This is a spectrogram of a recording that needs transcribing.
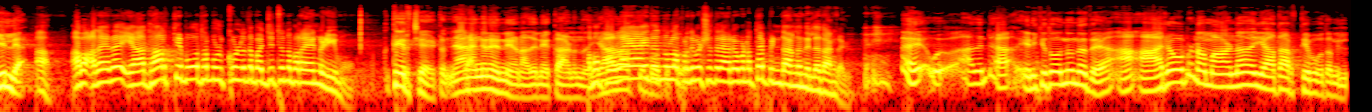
ഇല്ല. അപ്പോൾ അപ്പൊ അതായത് യാഥാർത്ഥ്യബോധം ഉൾക്കൊള്ളുന്ന ബഡ്ജറ്റ് എന്ന് പറയാൻ കഴിയുമോ? തീർച്ചയായിട്ടും. ഞാൻ അങ്ങനെ തന്നെയാണ് അതിനെ കാണുന്നത്. പ്രതിപക്ഷത്തിന്റെ ആരോപണത്തെ പിന്താങ്ങുന്നില്ല താങ്കൾ? അതിന്റെ എനിക്ക് തോന്നുന്നത് ആ ആരോപണമാണ് യാഥാർത്ഥ്യബോധമില്ല.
